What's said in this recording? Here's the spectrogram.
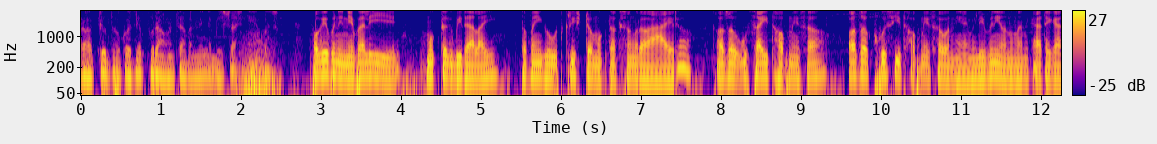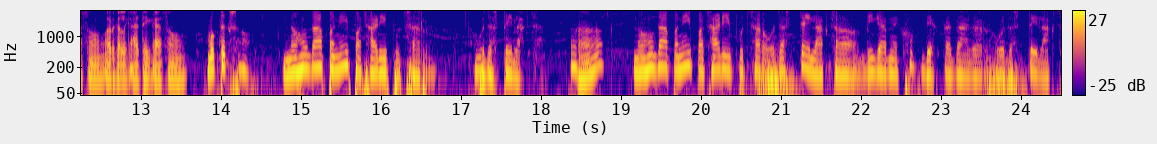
र त्यो धोको चाहिँ पुरा हुन्छ भन्ने विश्वास लिएको छु। पक्कै पनि नेपाली मुक्तक विधालाई तपाईँको उत्कृष्ट मुक्तक सङ्ग्रह आएर अझ उचाइ थप्नेछ अझ खुसी थप्नेछ भन्ने हामीले पनि अनुमान काटेका छौँ अड्कल काटेका छौँ। मुक्तक सुनौ। नहुँदा पनि पछाडि पुच्छर हो जस्तै लाग्छ? नहुँदा पनि पछाडि पुच्छर हो जस्तै लाग्छ। बिगार्ने खुब देख्दा जाँगर हो जस्तै लाग्छ।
